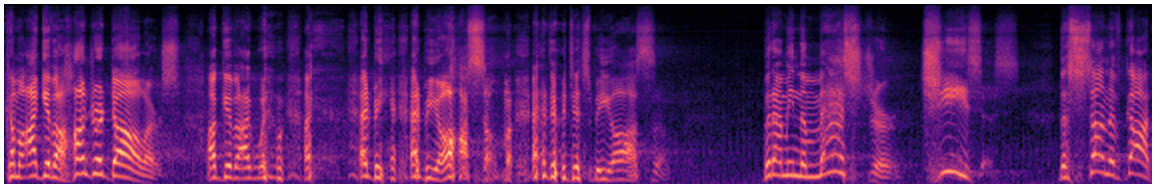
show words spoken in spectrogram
Come on, I give a hundred dollars. I'll give. I, I, that'd be that'd be awesome. That would just be awesome. But I mean, the Master, Jesus, the Son of God,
